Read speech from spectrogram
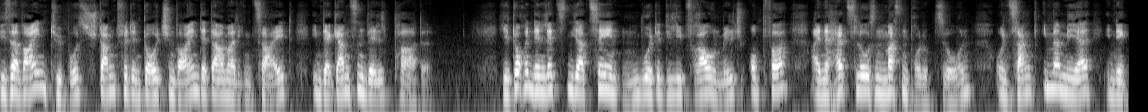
Dieser Weintypus stand für den deutschen Wein der damaligen Zeit in der ganzen Welt Pate. Jedoch in den letzten Jahrzehnten wurde die Liebfrauenmilch Opfer einer herzlosen Massenproduktion und sank immer mehr in, den,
